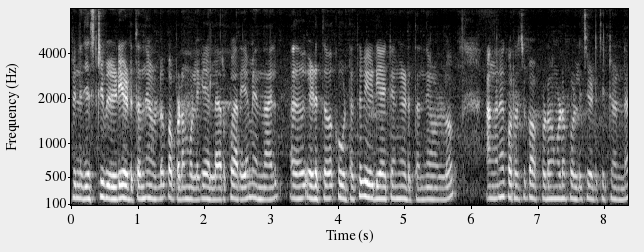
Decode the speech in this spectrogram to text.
പിന്നെ ജസ്റ്റ് വീഡിയോ എടുത്തതേ ഉള്ളൂ. പപ്പടം പൊള്ളിക്കാൻ എല്ലാവർക്കും അറിയാം. എന്നാലും അത് എടുത്ത കൂട്ടത്ത് വീഡിയോ ആയിട്ട് അങ്ങ് എടുത്തതേ ഉള്ളൂ. അങ്ങനെ കുറച്ച് പപ്പടവും കൂടെ പൊള്ളിച്ചെടുത്തിട്ടുണ്ട്.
